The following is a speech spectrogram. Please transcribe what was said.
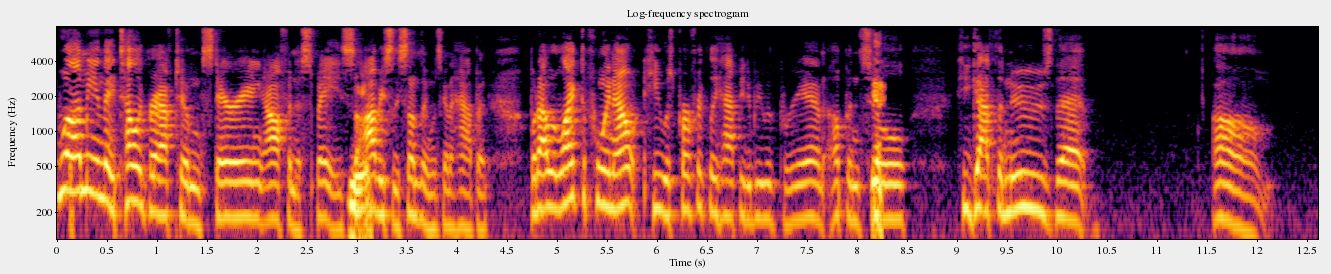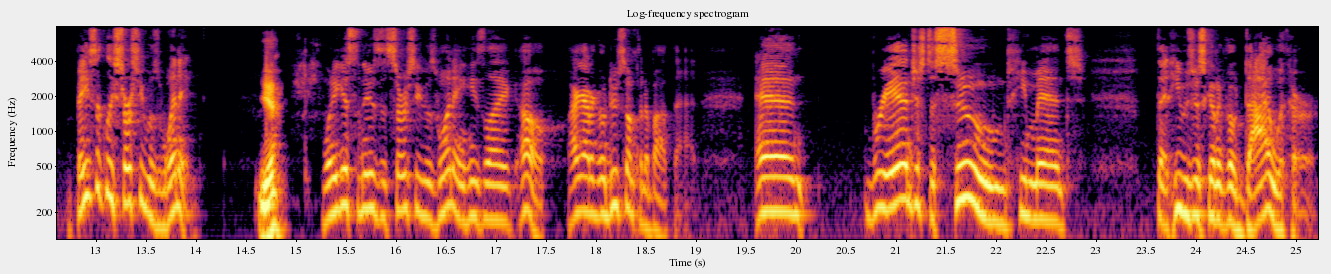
well, I mean, they telegraphed him staring off into space, so Yeah. obviously something was going to happen. But I would like to point out he was perfectly happy to be with Brienne up until he got the news that, um, basically Cersei was winning. yeah. When he gets the news that Cersei was winning, he's like, "Oh, I got to go do something about that." And Brienne just assumed he meant that he was just going to go die with her.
